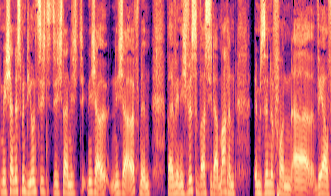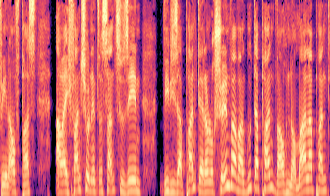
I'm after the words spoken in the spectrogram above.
Mechanismen, die uns sich, sich da nicht, nicht, nicht eröffnen, weil wir nicht wissen, was sie da machen, im Sinne von, äh, wer auf wen aufpasst. Aber ich fand schon interessant zu sehen, wie dieser Punt, der dann noch schön war, war ein guter Punt, war auch ein normaler Punt.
